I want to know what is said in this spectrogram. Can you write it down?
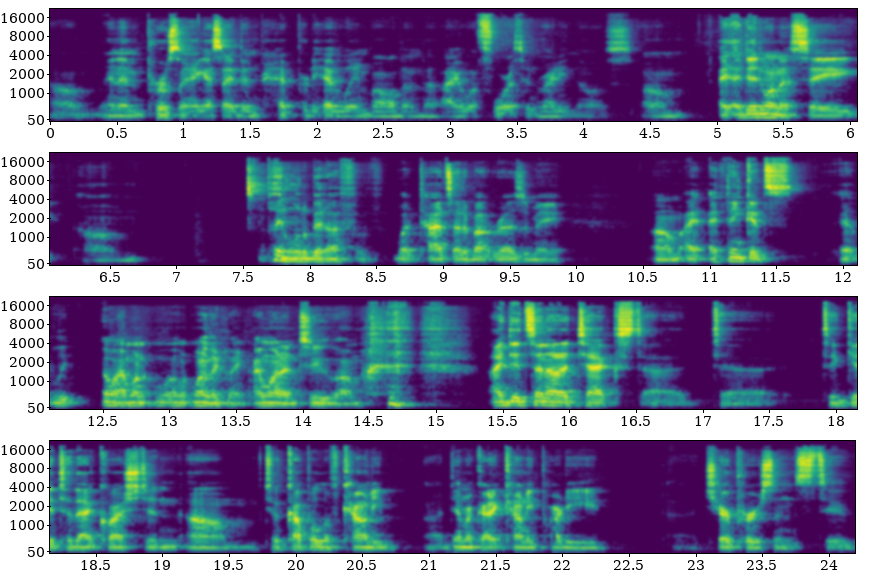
um, and then personally, I guess I've been pretty heavily involved in the Iowa Fourth and writing those. Um, I, I, did want to say, um, playing a little bit off of what Todd said about resume. Um, I, I, think it's at least. Oh, I want one other thing. I wanted to. Um, I did send out a text uh, to to get to that question um, to a couple of county uh, Democratic County Party chairpersons to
